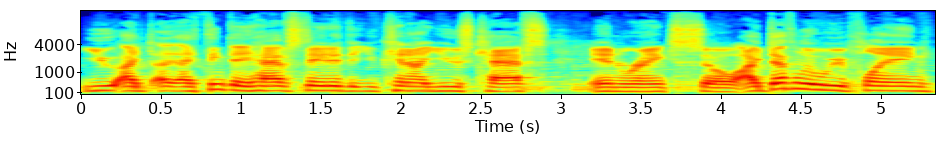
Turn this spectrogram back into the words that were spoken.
you I, I think they have stated that you cannot use CAFs in ranks, So I definitely will be playing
